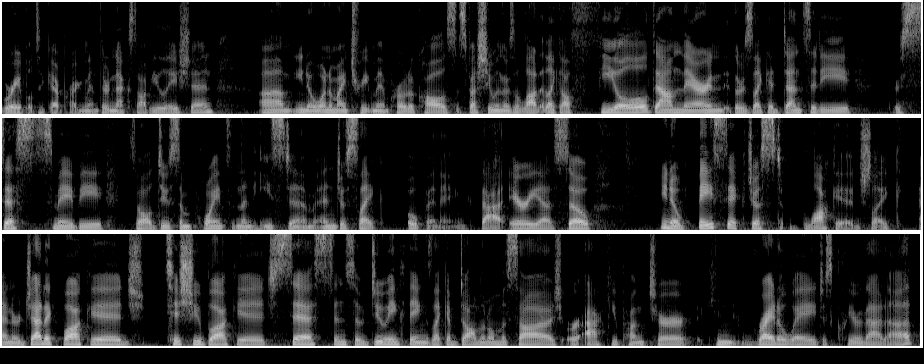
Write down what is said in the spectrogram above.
were able to get pregnant their next ovulation. Um, you know, one of my treatment protocols, especially when there's a lot of like, I'll feel down there and there's like a density, there's cysts maybe. So I'll do some points and then e-stim and just like opening that area. So, you know, basic just blockage, like energetic blockage, tissue blockage, cysts. And so doing things like abdominal massage or acupuncture can right away just clear that up.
